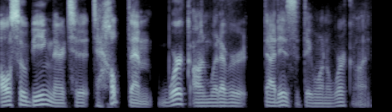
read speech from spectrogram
also being there to to help them work on whatever that is that they want to work on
